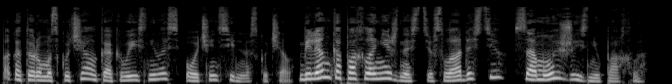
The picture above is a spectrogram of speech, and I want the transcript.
по которому скучал, как выяснилось, очень сильно скучал. Белянка пахла нежностью, сладостью, самой жизнью пахла.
